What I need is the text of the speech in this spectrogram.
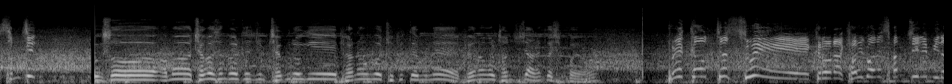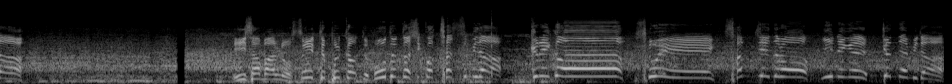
삼진. 여기서 아마 제가 생각할 때 지금 제구력이 변화구가 좋기 때문에 변화구를 던지지 않을까 싶어요. 풀카운트 스윙 그러나 결과는 삼진입니다. 2사 말로 스위트 풀카운트 모든 것이 꽉 찼습니다. 그리고 스윙 삼진으로 이닝을 끝냅니다.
